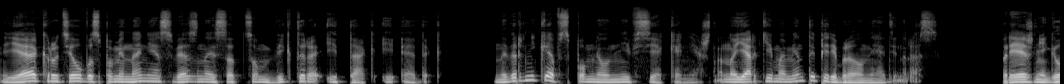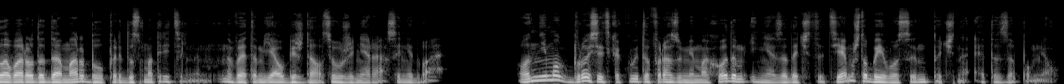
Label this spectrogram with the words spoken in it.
Я крутил воспоминания, связанные с отцом Виктора и так, и эдак. Наверняка вспомнил не все, конечно, но яркие моменты перебрал не один раз. Прежний глава рода Дамар был предусмотрительным, в этом я убеждался уже не раз и не два. Он не мог бросить какую-то фразу мимоходом и не озадачиться тем, чтобы его сын точно это запомнил.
